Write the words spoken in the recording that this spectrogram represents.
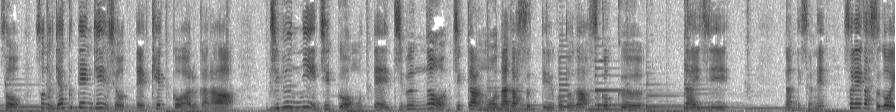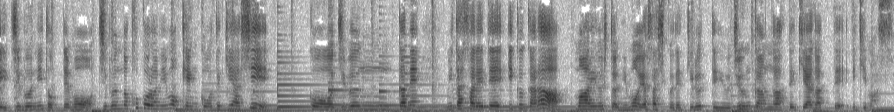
そうその逆転現象って結構あるから自分に軸を持って自分の時間を流すっていうことがすごく大事なんですよね。それがすごい自分にとっても自分の心にも健康的やしこう自分がね満たされていくから周りの人にも優しくできるっていう循環が出来上がっていきます。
